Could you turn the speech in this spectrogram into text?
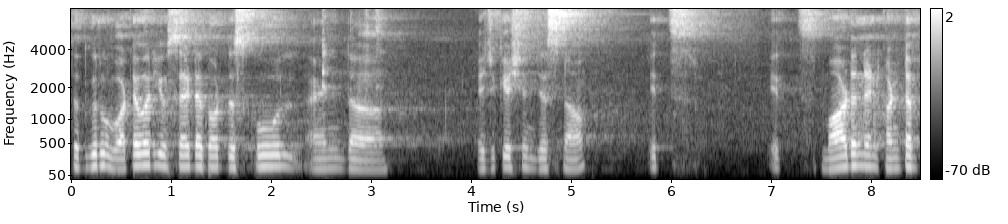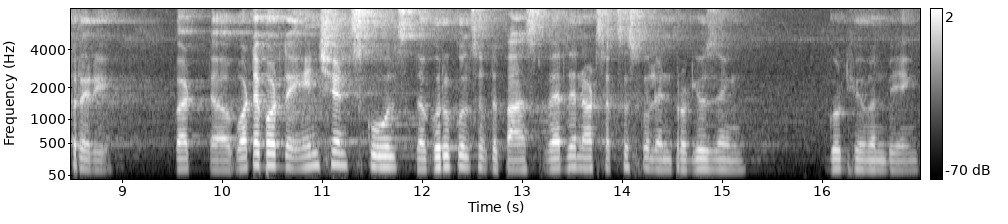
Sadhguru, whatever you said about the school and the education just now, it's, it's modern and contemporary. But uh, what about the ancient schools, the gurukuls of the past, were they not successful in producing good human beings?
